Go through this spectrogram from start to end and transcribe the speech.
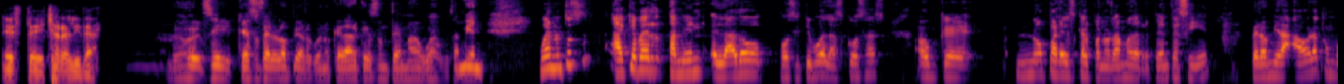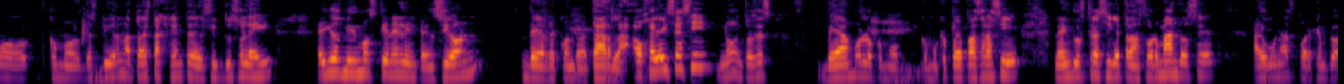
este, hecha realidad. Sí, que eso sería lo peor. Bueno, que Dark es un tema, wow, también. Bueno, entonces hay que ver también el lado positivo de las cosas, aunque no parezca el panorama de repente así. Pero mira, ahora como, como despidieron a toda esta gente del Cirque du Soleil, ellos mismos tienen la intención de recontratarla. Ojalá sea así, ¿no? Entonces, veámoslo como, como que puede pasar así. La industria sigue transformándose. Algunas, por ejemplo,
